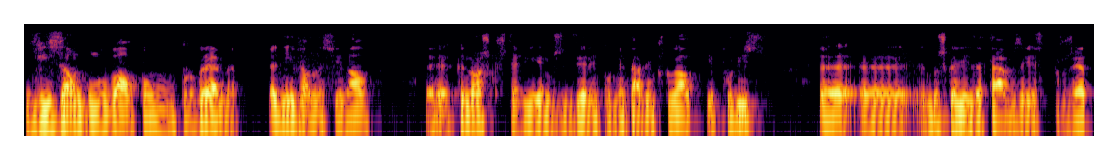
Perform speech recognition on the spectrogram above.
visão global com um programa a nível nacional uh, que nós gostaríamos de ver implementado em Portugal e por isso uh, uh, nos candidatámos a este projeto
